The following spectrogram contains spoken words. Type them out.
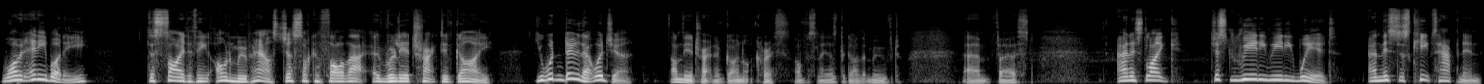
Why would anybody decide to think i want to move house just so i can follow that really attractive guy? You wouldn't do that would you i'm the attractive guy not chris obviously. As the guy that moved um, first. And it's like just really really weird and this just keeps happening.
